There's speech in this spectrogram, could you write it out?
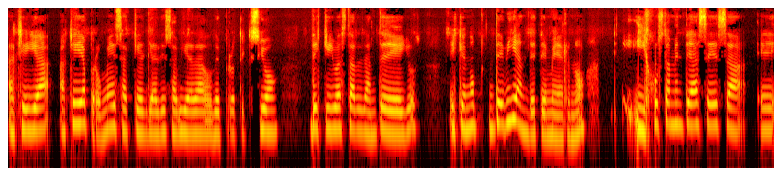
aquella, aquella promesa que él ya les había dado de protección, de que iba a estar delante de ellos y que no debían de temer, ¿no? Y justamente hace esa, eh,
